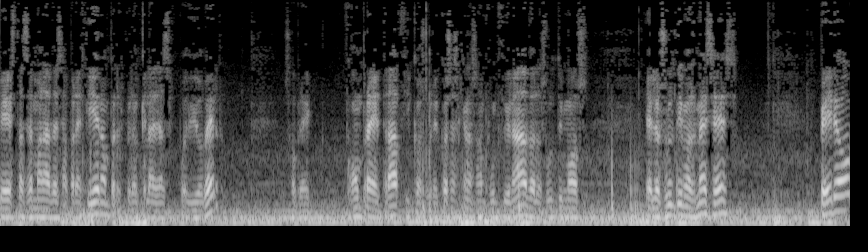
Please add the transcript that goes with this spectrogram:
que esta semana desaparecieron, pero espero que las hayas podido ver, sobre compra de tráfico, sobre cosas que nos han funcionado en los últimos, en los últimos meses. Pero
